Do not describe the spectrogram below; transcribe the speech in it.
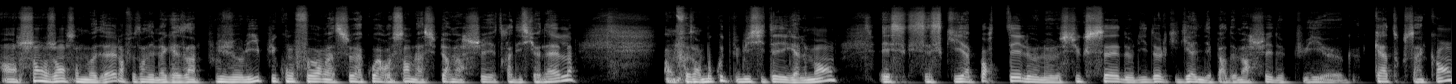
en changeant son modèle, en faisant des magasins plus jolis, plus conformes à ce à quoi ressemble un supermarché traditionnel en faisant beaucoup de publicité également. Et c'est ce qui a porté le, succès de Lidl qui gagne des parts de marché depuis 4 euh, ou 5 ans.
